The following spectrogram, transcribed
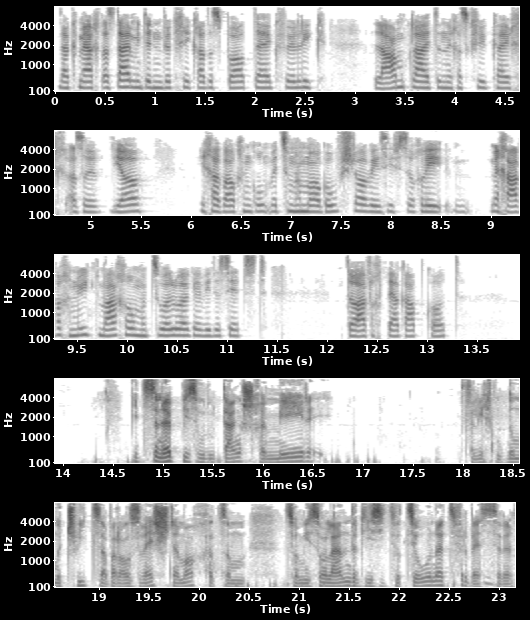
Und habe gemerkt, also da hat mich dann wirklich gerade ein paar Tage völlig lahmgelegt und ich habe das Gefühl, ich, also ja, ich habe gar keinen Grund mehr, zum Morgen aufzustehen, weil es ist so ein bisschen, man kann einfach nichts machen und zuschauen, wie das jetzt da einfach bergab geht. Gibt es denn etwas, wo du denkst, können wir vielleicht nicht nur die Schweiz, aber als Westen machen, um, um in so Ländern die Situationen zu verbessern?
